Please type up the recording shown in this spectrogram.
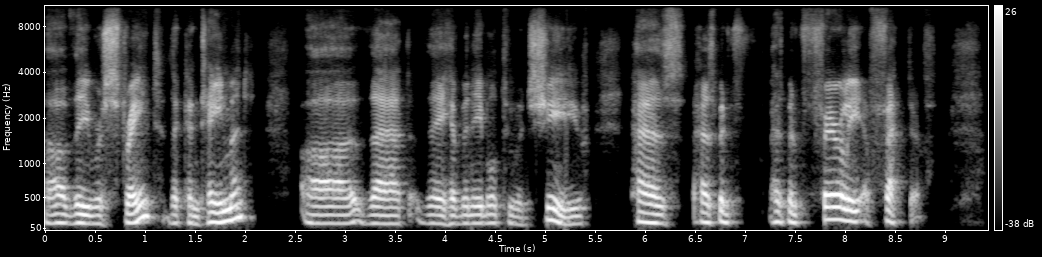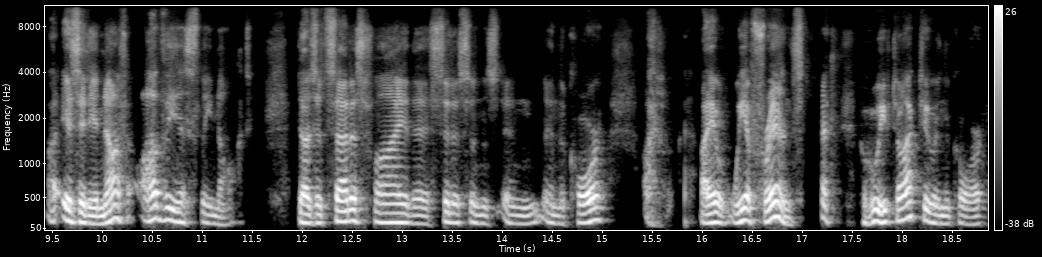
uh, the restraint, the containment uh, that they have been able to achieve has has been has been fairly effective. Uh, is it enough? Obviously not. Does it satisfy the citizens in, in the core? I, I we have friends who we've talked to in the core,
